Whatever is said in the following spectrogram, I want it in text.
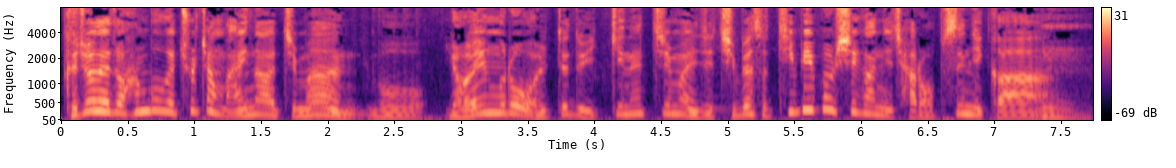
그전에도 한국에 출장 많이 나왔지만, 뭐, 여행으로 올 때도 있긴 했지만, 이제 집에서 TV 볼 시간이 잘 없으니까, 음.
